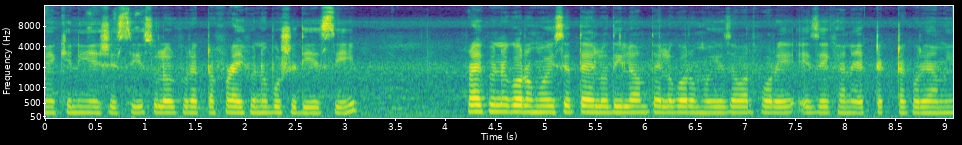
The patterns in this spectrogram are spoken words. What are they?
মেখে নিয়ে এসেছি, চুলার উপরে একটা ফ্রাই প্যানে বসে দিয়েছি। ফ্রাই প্যানে গরম হয়েছে, তেলও দিলাম। তেল গরম হয়ে যাওয়ার পরে এই যে এখানে একটা একটা করে আমি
